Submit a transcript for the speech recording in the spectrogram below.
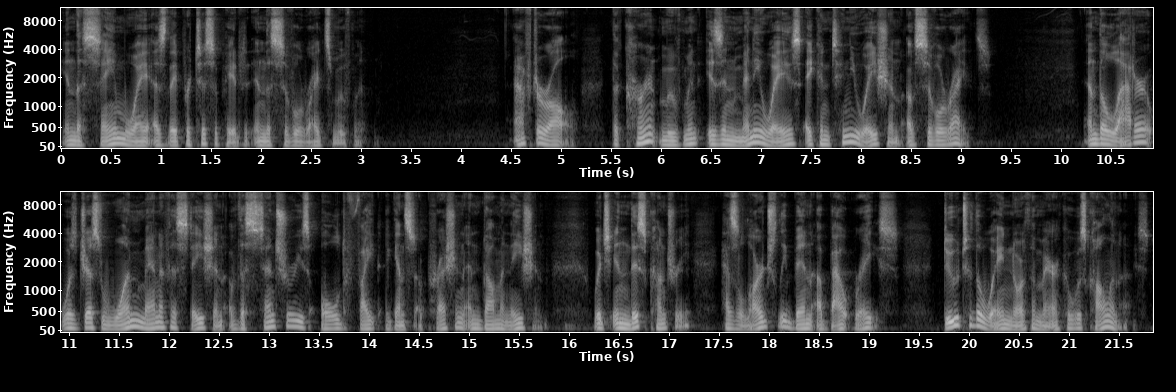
in the same way as they participated in the civil rights movement. After all, the current movement is in many ways a continuation of civil rights. And the latter was just one manifestation of the centuries old fight against oppression and domination, which in this country has largely been about race, due to the way North America was colonized.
